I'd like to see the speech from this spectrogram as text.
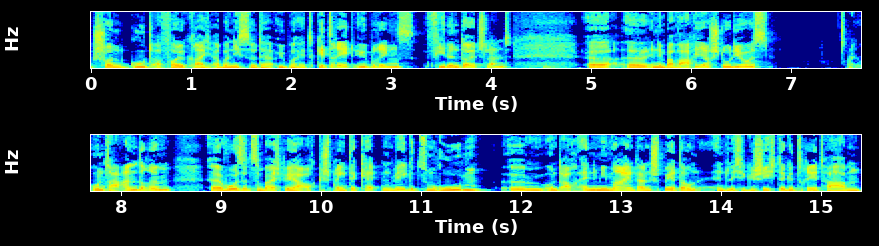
schon gut erfolgreich, aber nicht so der Überhit. Gedreht übrigens viel in Deutschland, äh, äh in den Bavaria Studios. Unter anderem, äh, wo sie zum Beispiel ja auch gesprengte Ketten, Wege zum Ruben ähm, und auch Enemy Mind dann später unendliche Geschichte gedreht haben.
